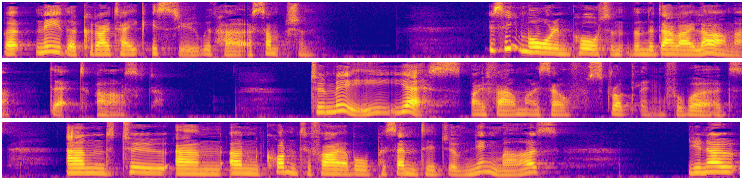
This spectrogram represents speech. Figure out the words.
but neither could I take issue with her assumption. Is he more important than the Dalai Lama? Det asked. To me, yes, I found myself struggling for words and to an unquantifiable percentage of Nyingmas, you know,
